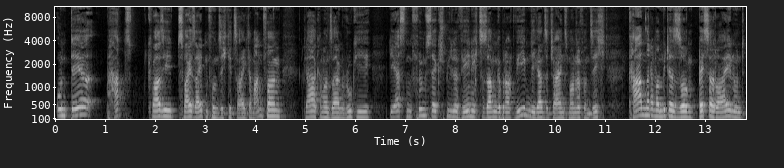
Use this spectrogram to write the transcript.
Und der hat quasi zwei Seiten von sich gezeigt. Am Anfang, klar kann man sagen, Rookie, die ersten 5, 6 Spiele wenig zusammengebracht, wie eben die ganze Giants-Mannschaft von sich. kam dann aber mit der Saison besser rein und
